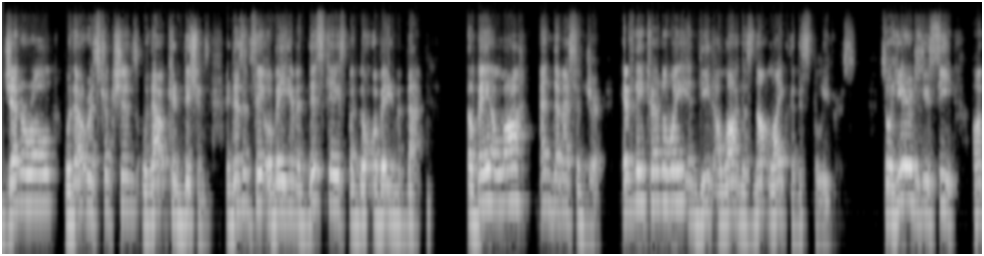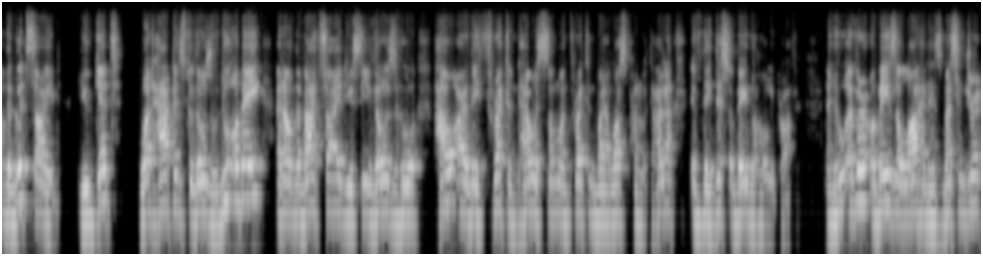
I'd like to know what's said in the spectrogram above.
general, without restrictions, without conditions. It doesn't say obey him in this case, but don't obey him in that. Obey Allah and the Messenger. If they turn away, indeed, Allah does not like the disbelievers. So here, as you see, on the good side, you get what happens to those who do obey, and on the bad side, you see those who, how are they threatened? How is someone threatened by Allah subhanahu wa ta'ala if they disobey the Holy Prophet? And whoever obeys Allah and His Messenger,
